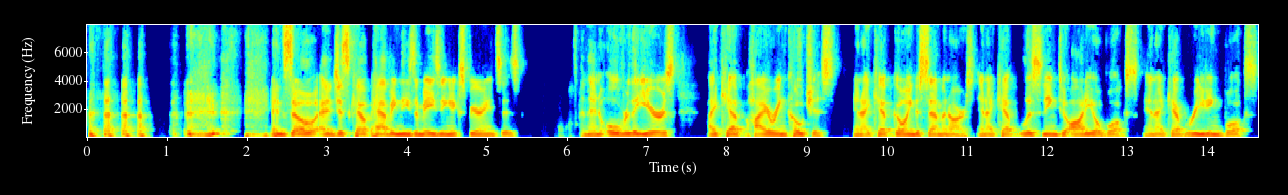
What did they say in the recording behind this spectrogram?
and so I just kept having these amazing experiences. And then over the years, I kept hiring coaches and I kept going to seminars and I kept listening to audiobooks and I kept reading books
